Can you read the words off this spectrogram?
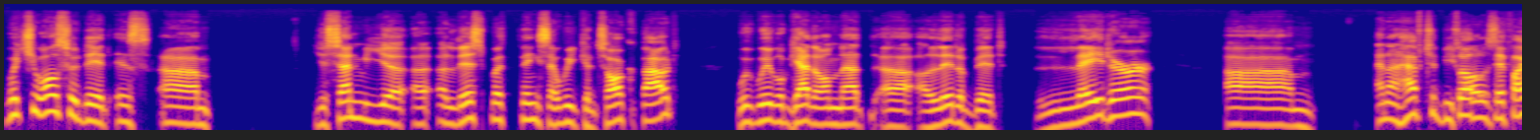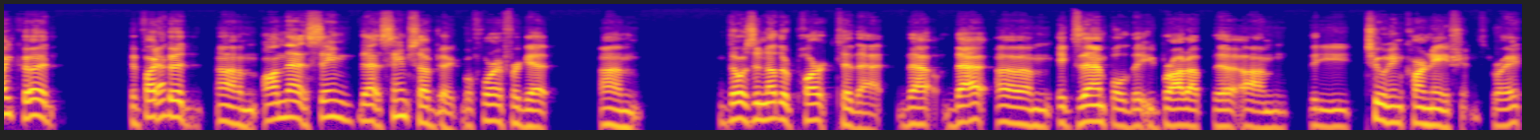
What you also did is um, you sent me a, a, list with things that we can talk about, we, we will get on that uh, a little bit later. Um, and I have to be so honest. if I could, if I yeah. could, um, on that same that same subject, before I forget, um, there was another part to that that that um, example that you brought up the um, the two incarnations, right?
